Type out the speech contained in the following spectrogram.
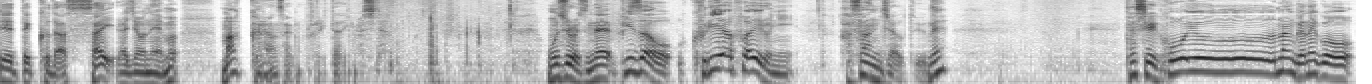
えてください。ラジオネーム、マッカランさんからいただきました。面白いですね。ピザをクリアファイルに挟んじゃうというね。確かにこういう、なんかね、こ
